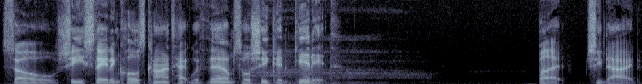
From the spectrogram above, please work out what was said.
so she stayed in close contact with them so she could get it. But she died.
